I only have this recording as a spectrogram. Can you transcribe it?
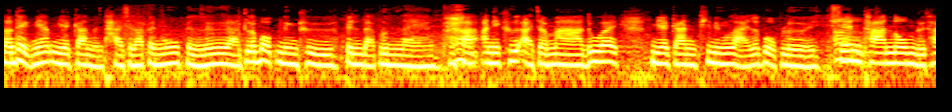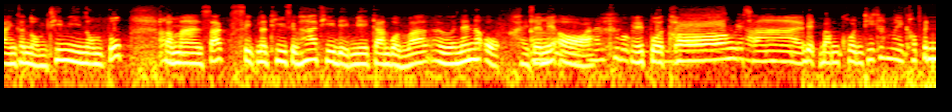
แล้วเด็กเนี่ยมีอาการเหมือนถ่ายเสร็จแล้วเป็นมูกเป็นเลือด ระบบหนึ่งคือเป็นแบบรุนแรงนะคะ ค่ะอันนี้คืออาจจะมาด้วยมีอาการทีหนึ่งหลายระบบเลย เช่นทานนมหรือทานขนมที่มีนมปุ๊บ ประมาณสัก 10 นาที 15นาทีเด็กมีอาการบ่นว่าเออแน่นหน้าอกหายใจไม่ออกอันนั้นคือแบบ ไม่ปวดท้องแดงใช่ไหมคะใช่ เด็กบางคนที่ทำไมเขาเป็น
